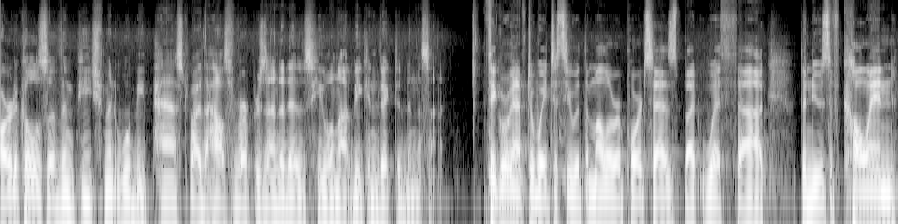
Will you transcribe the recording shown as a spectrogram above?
articles of impeachment will be passed by the House of Representatives. He will not be convicted in the Senate. I think we're going to have to wait to see what the Mueller report says. But with uh, the news of Cohen,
